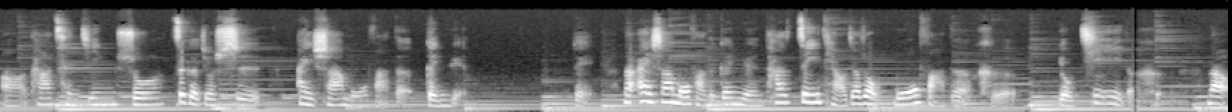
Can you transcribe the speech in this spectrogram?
啊，她曾经说，这个就是艾莎魔法的根源。对，那艾莎魔法的根源，它这一条叫做魔法的河，有记忆的河。那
